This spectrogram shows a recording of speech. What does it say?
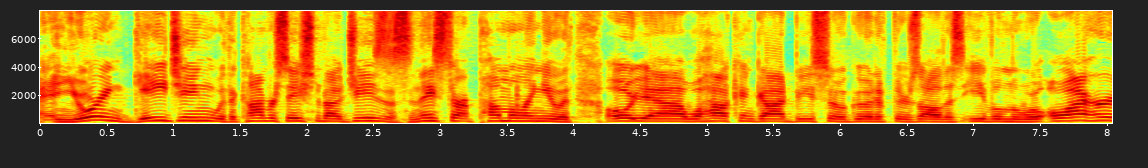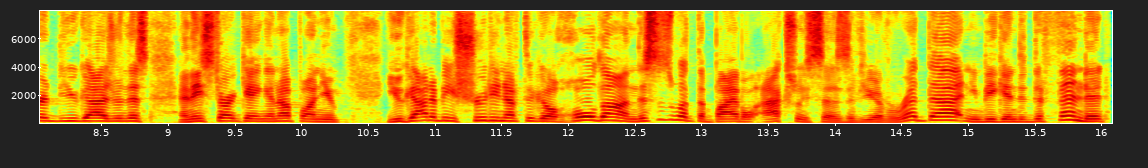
and you're engaging with a conversation about Jesus and they start pummeling you with, oh, yeah, well, how can God be so good if there's all this evil in the world? Oh, I heard you guys are this. And they start ganging up on you. You got to be shrewd enough to go, hold on, this is what the Bible actually says. Have you ever read that? And you begin to defend it.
